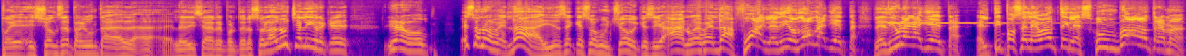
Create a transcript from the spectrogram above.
pues, pues Schultz le pregunta, le dice al reportero, sobre la lucha libre, que, you know, Eso no es verdad. Y yo sé que eso es un show y que se ah, no es verdad. Fue y le dio dos galletas. Le dio una galleta. El tipo se levanta y le zumbó otra más.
